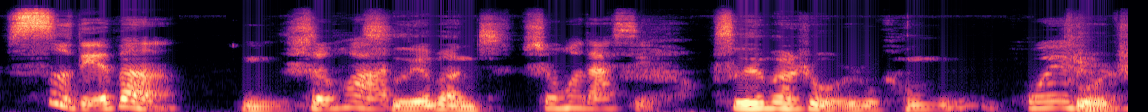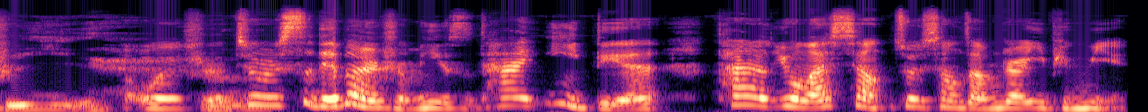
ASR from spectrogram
四叠半嗯，神话四叠半，神话大戏，四叠半是我入坑我也作是，之一。我也是，嗯就是四叠半是什么意思？它一叠，它是用来像就像咱们这儿一平米，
